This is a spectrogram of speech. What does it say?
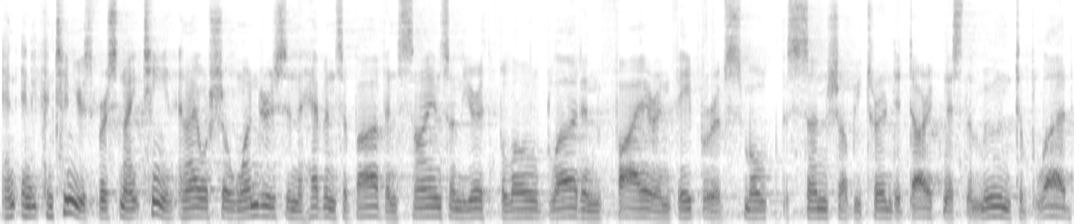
And, and, he continues, verse 19, and I will show wonders in the heavens above and signs on the earth below blood and fire and vapor of smoke. The sun shall be turned to darkness, the moon to blood,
